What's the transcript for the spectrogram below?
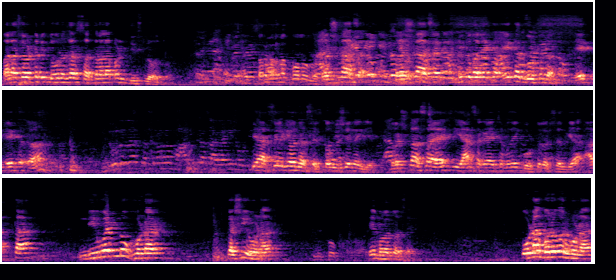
मला असं वाटतं मी दोन हजार सतराला पण दिसलो होतो. सर्वांनाच बोलवलं प्रश्न असा प्रश्न असा आहे की मी तुम्हाला एक एकच गोष्ट सांगतो. एक एक हा? ते असेल किंवा नसेल तो विषय नाहीये. प्रश्न असा आहे की या सगळ्या याच्यामध्ये एक गोष्ट लक्षात घ्या. आता निवडणूक होणार कशी होणार हे महत्वाचं आहे. कोणाबरोबर होणार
